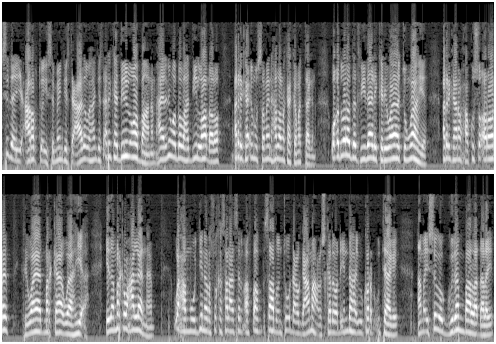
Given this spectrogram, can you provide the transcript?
sida ay carabtu ay samayn jirtay caado u ahaan jirtay arrinkaa daliil uma baahna. Maxaa nin walbaba haddii loo dhalo arrinkaa inuu samayn hadal markaa kama taagna. Waqad waradat fi dalika riwaayaat waahiya. Arrinkaana waxaa ku soo arooray riwaayaat markaa waahiye ah. Idan marka waxaan leenahay waxaa muujinaya rasulka sal ly slam af af saaba intuu u dhaco gacmaha cuskaday oo indhaha ayuu kor u taagay ama isagoo gudan baa la dhalay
